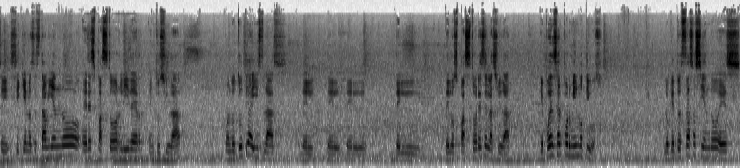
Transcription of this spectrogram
si, si quien nos está viendo eres pastor, líder en tu ciudad, cuando tú te aíslas del, del- del- del- de los pastores de la ciudad, que pueden ser por mil motivos, lo que tú estás haciendo es,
